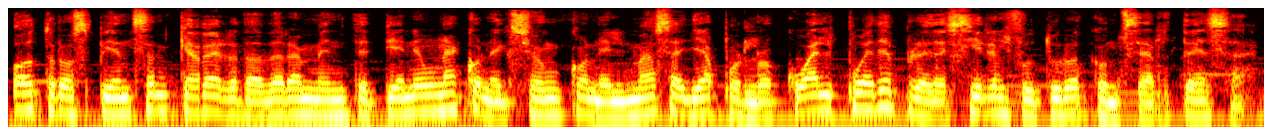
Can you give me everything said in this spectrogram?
otros piensan que verdaderamente tiene una conexión con el más allá por lo cual puede predecir el futuro con certeza.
